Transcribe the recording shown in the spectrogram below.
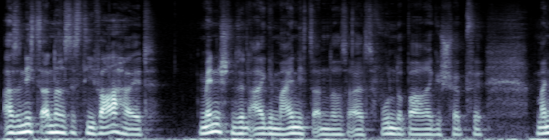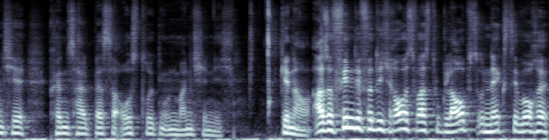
also nichts anderes ist die Wahrheit. Menschen sind allgemein nichts anderes als wunderbare Geschöpfe. Manche können es halt besser ausdrücken und manche nicht. Genau. Also finde für dich raus, was du glaubst und nächste Woche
